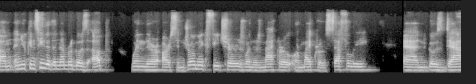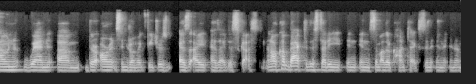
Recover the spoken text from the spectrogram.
Um, and you can see that the number goes up when there are syndromic features, when there's macro or microcephaly, and goes down when um, there aren't syndromic features, as I, as I discussed. And I'll come back to this study in, in some other context in, in, in a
